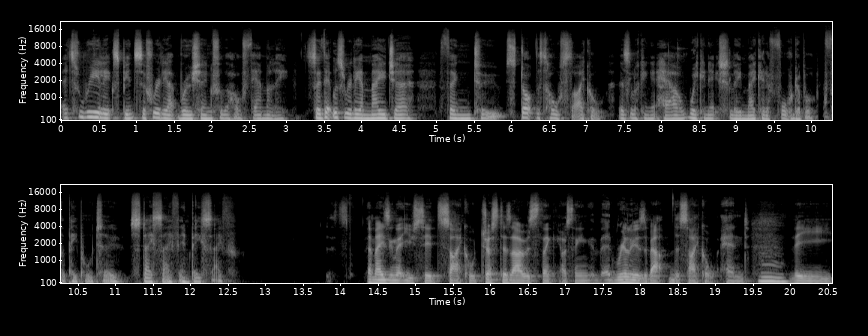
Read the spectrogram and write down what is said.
It's really expensive, really uprooting for the whole family. So that was really a major thing to stop this whole cycle is looking at how we can actually make it affordable for people to stay safe and be safe. It's amazing that you said cycle. Just as I was thinking, I was thinking it really is about the cycle and mm. the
